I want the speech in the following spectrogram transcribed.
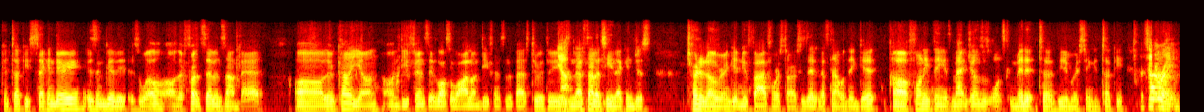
Kentucky's secondary isn't good as well. Uh, their front seven's not bad. Uh, they're kind of young on defense. They've lost a lot on defense in the past two or three years, Yeah. and that's not a team that can just turn it over and get new five, four stars because that, that's not what they get. Uh, funny thing is, Mac Jones was once committed to the University of Kentucky. Is that right? Um,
